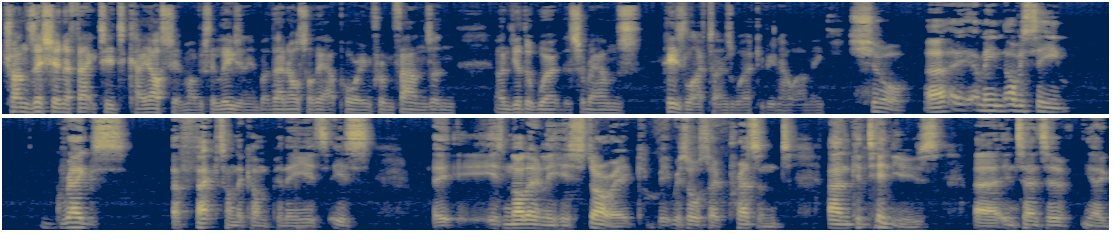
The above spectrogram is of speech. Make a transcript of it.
transition affected Chaosium? Obviously losing him, but then also the outpouring from fans and and the other work that surrounds his lifetime's work, if you know what I mean. Sure. Uh, I mean, obviously, Greg's effect on the company is is is not only historic, it was also present and continues uh, in terms of you know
